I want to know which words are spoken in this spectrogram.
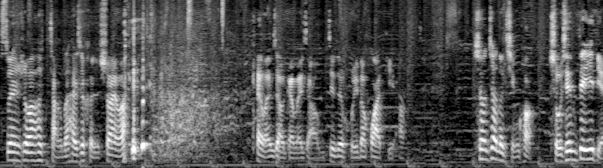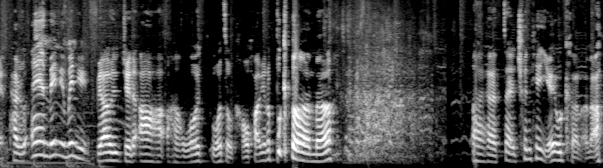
虽然说长得还是很帅嘛，开玩笑，开玩笑。我们接着回到话题啊。像这样的情况，首先第一点，他说：“哎，美女美女，不要觉得啊 啊，我我走桃花运了，不可能。哎，在春天也有可能的。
